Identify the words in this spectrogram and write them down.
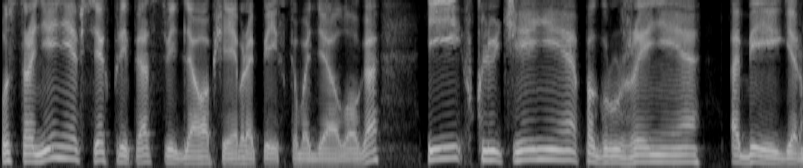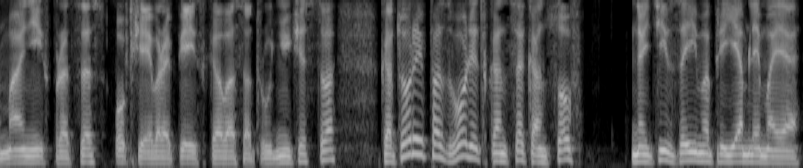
устранения всех препятствий для общеевропейского диалога и включения, погружения обеих Германий в процесс общеевропейского сотрудничества, который позволит в конце концов найти взаимоприемлемое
